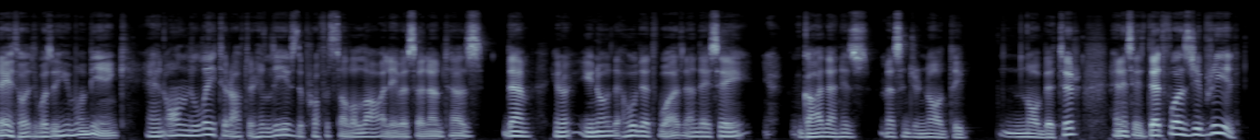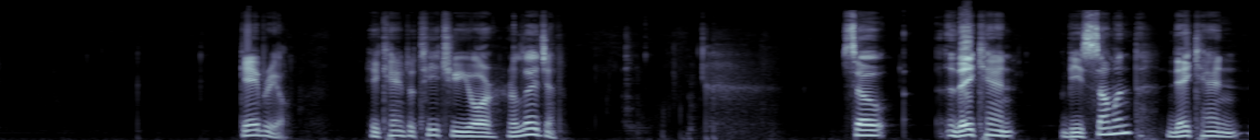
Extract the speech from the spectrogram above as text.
They thought it was a human being, and only later, after he leaves, the Prophet wasallam tells them, you know, you know that, who that was, and they say, God and His Messenger know the know better, and he says that was Jibril, Gabriel. He came to teach you your religion. So they can be summoned, they can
